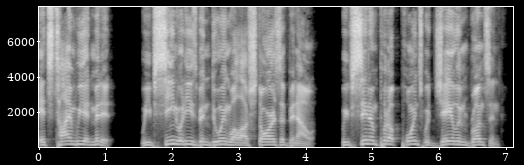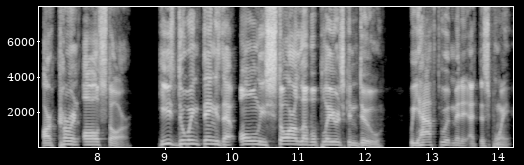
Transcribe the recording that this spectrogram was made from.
It's time we admit it. We've seen what he's been doing while our stars have been out. We've seen him put up points with Jalen Brunson, our current all star. He's doing things that only star level players can do. We have to admit it at this point.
